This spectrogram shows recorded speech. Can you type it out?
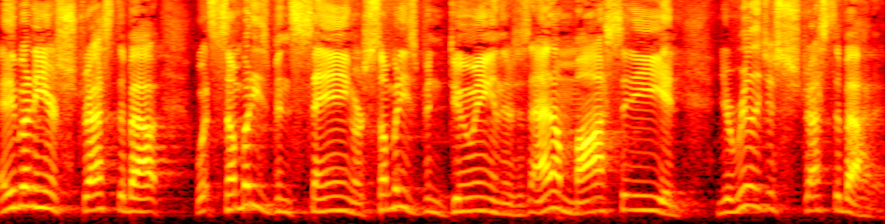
Anybody here stressed about what somebody's been saying or somebody's been doing and there's this animosity and you're really just stressed about it?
